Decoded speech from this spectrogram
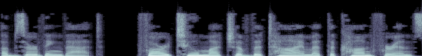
observing that Far too much of the time at the conference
